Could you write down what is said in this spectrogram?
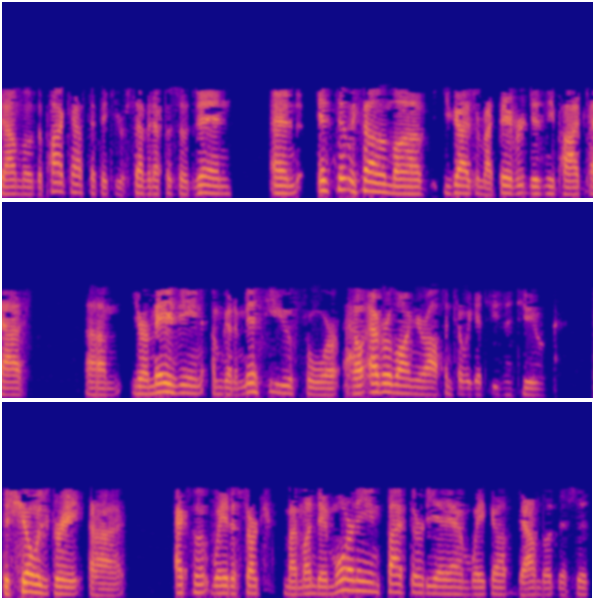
downloaded the podcast. I think you were seven episodes in and instantly fell in love. You guys are my favorite Disney podcast. Um, you're amazing. I'm going to miss you for however long you're off until we get season two. The show is great. Uh, excellent way to start my Monday morning, 5:30 a.m. Wake up, download Misfits,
